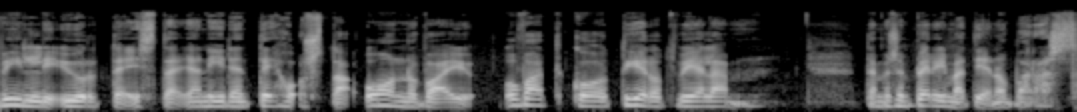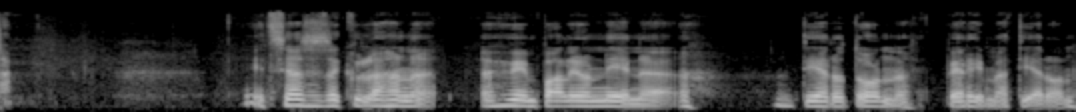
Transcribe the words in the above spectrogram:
villiyrteistä ja niiden tehosta on vai ovatko tiedot vielä tämmöisen perimätiedon varassa? Itse asiassa kyllähän hyvin paljon niin tiedot on perimätiedon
